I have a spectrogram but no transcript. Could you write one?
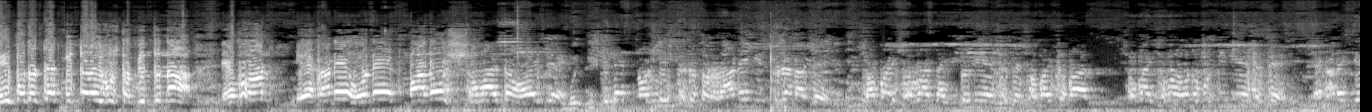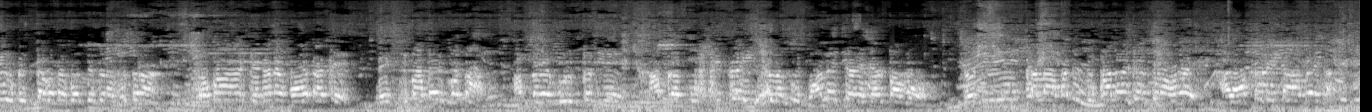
এই পদত্যাগ মিথ্যা দাবি বুঝতাম, কিন্তু না। এখন এখানে অনেক মানুষ সময়ত হয়েছে। স্টুডেন্ট নর্থ ইস্টে যত রানিং স্টুডেন্ট আছে। সবাই সবার দায়িত্ব নিয়ে এসেছে, সবাই সবার সবাই সবার অনুভূতি নিয়ে এসেছে। এখানে কেউ মিথ্যা কথা বলতেছে না। সুতরাং সবার যেখানে মত আছে ম্যাক্সিমামের কথা আপনারা গুরুত্ব দিয়ে আমরা খুব শীঘ্রই ইনশাল্লাহ খুব ভালো একটা রেজাল্ট পাবো। যদি ইনশাল্লাহ আমাদের খুব ভালো রেজাল্ট দেওয়া হয় আলহামদুলিল্লাহ আমরা এখান থেকে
